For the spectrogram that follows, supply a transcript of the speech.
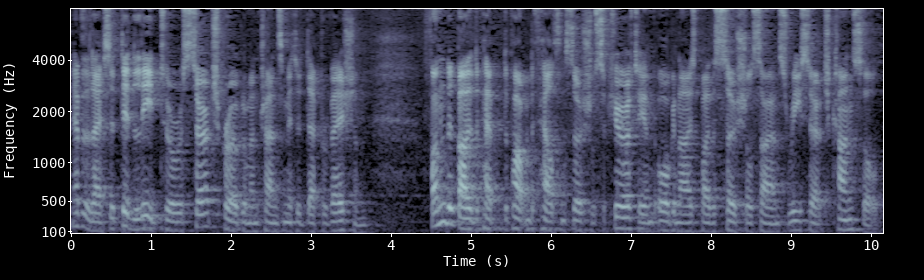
Nevertheless, it did lead to a research programme on transmitted deprivation, funded by the De- Department of Health and Social Security and organised by the Social Science Research Council.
